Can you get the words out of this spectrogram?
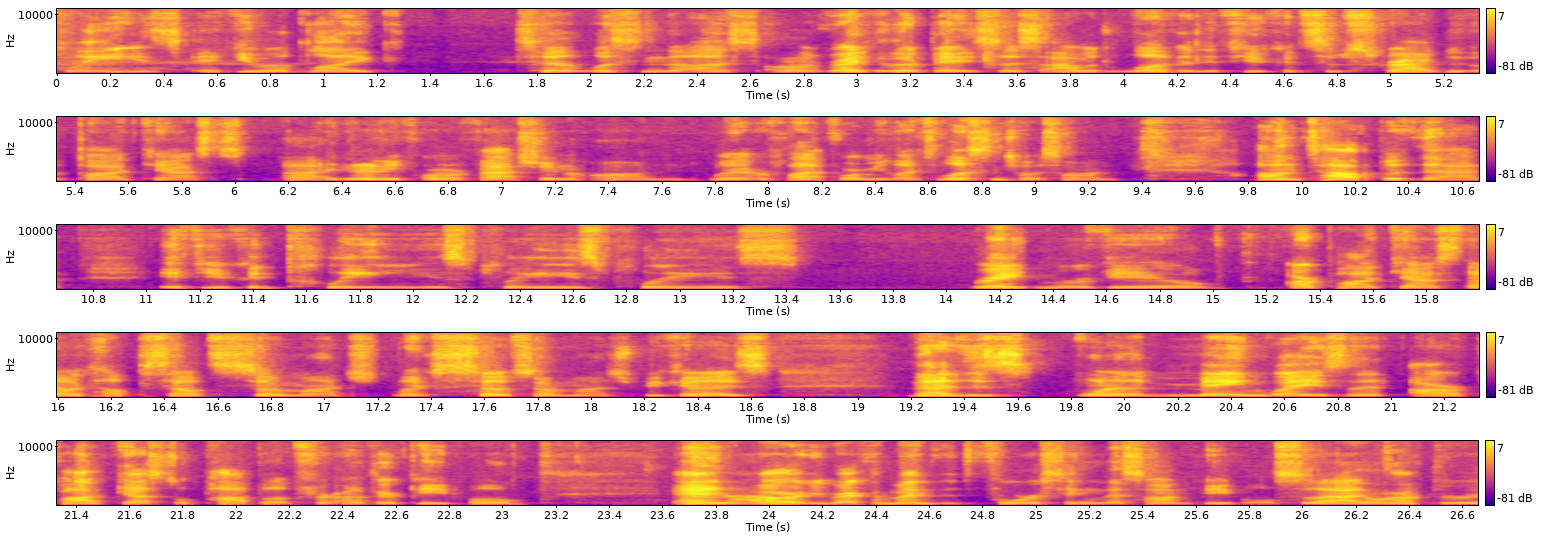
please, if you would like to listen to us on a regular basis, I would love it if you could subscribe to the podcast uh, in any form or fashion on whatever platform you like to listen to us on. On top of that, if you could please, please, please rate and review our podcast, that would help us out so much, like so, so much, because that is one of the main ways that our podcast will pop up for other people. And I already recommended forcing this on people, so I don't have to re-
